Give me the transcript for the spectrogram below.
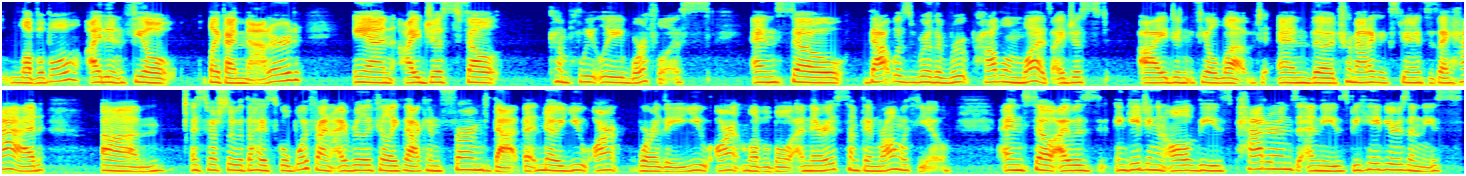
lovable. I didn't feel like I mattered. And I just felt completely worthless. And so that was where the root problem was. I just, I didn't feel loved. And the traumatic experiences I had, um, especially with the high school boyfriend, I really feel like that confirmed that that no, you aren't worthy, you aren't lovable, and there is something wrong with you. And so I was engaging in all of these patterns and these behaviors and these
